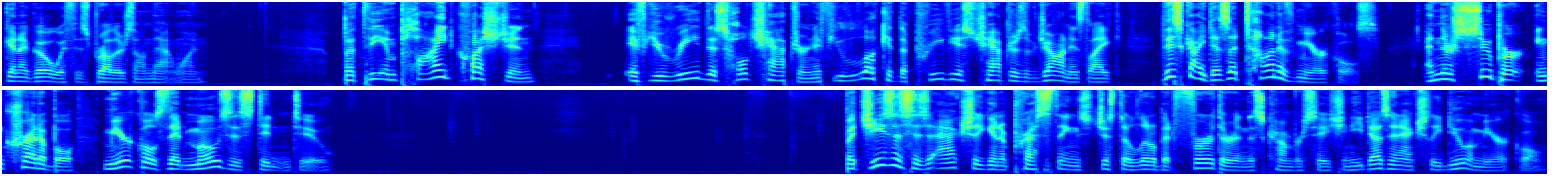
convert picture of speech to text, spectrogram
going to go with his brothers on that one. But the implied question, if you read this whole chapter and if you look at the previous chapters of John, is like, this guy does a ton of miracles. And they're super incredible miracles that Moses didn't do. But Jesus is actually going to press things just a little bit further in this conversation. He doesn't actually do a miracle.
